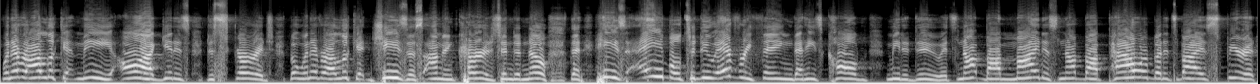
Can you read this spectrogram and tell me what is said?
whenever I look at me, all I get is discouraged. But whenever I look at Jesus, I'm encouraged and to know that He's able to do everything that He's called me to do. It's not by might, it's not by power, but it's by His Spirit.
